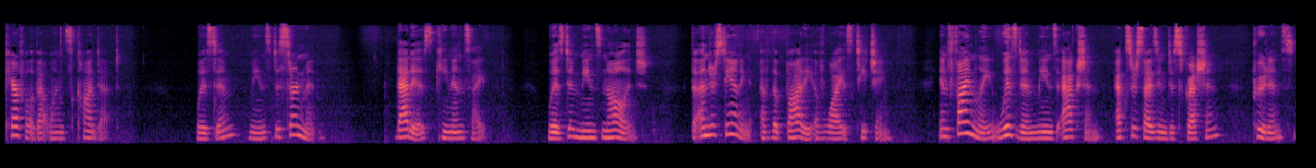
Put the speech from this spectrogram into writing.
careful about one's conduct. Wisdom means discernment, that is, keen insight. Wisdom means knowledge, the understanding of the body of wise teaching. And finally, wisdom means action, exercising discretion, prudence,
